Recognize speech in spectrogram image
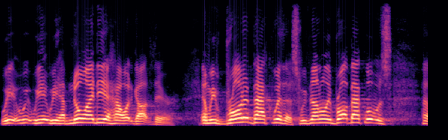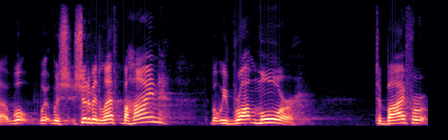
We, we, we have no idea how it got there. And we've brought it back with us. We've not only brought back what, was, uh, what, what was, should have been left behind, but we've brought more to buy for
